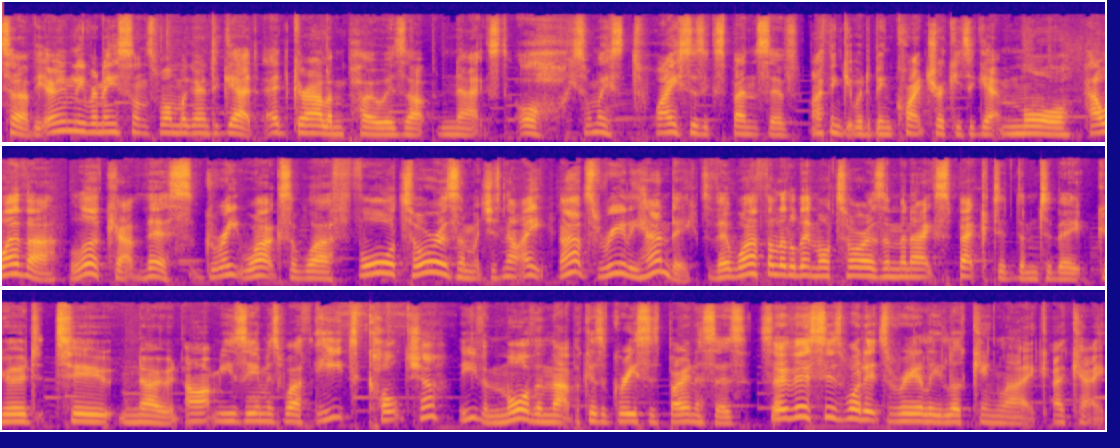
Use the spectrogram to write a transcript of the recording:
the only Renaissance one we're going to get, Edgar Allan Poe is up next. Oh, he's almost twice as expensive. I think it would have been quite tricky to get more. However, look at this. Great works are worth four tourism, which is now eight. that's really handy. So they're worth a little bit more tourism than I expected them to be. Good to know. An art museum is worth 8 culture, even more than that because of Greece's bonuses. So this is what it's really looking like. Okay,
